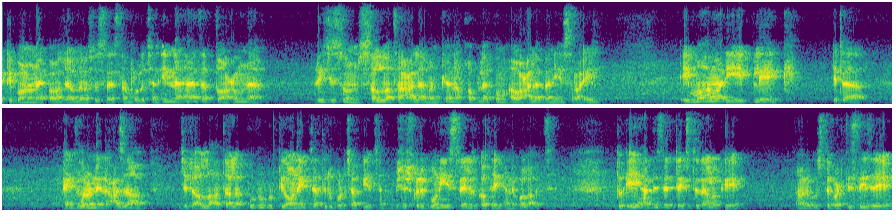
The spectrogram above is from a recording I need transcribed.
একটি বর্ণনায় পাওয়া যায়, আল্লাহ রাসূল ওয়াসাল্লাম বলেছেন, ইন্না হাযা এই মহামারী, এই প্লেগ এটা এক ধরনের আজাব যেটা আল্লাহ তাআলা পূর্ববর্তী অনেক জাতির উপর চাপিয়েছেন। বিশেষ করে বনি ইসরায়েলের কথা এখানে বলা হয়েছে। তো এই হাদিসের টেক্সটের আলোকে আমরা বুঝতে পারতেছি যে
